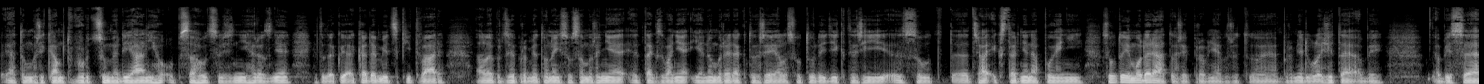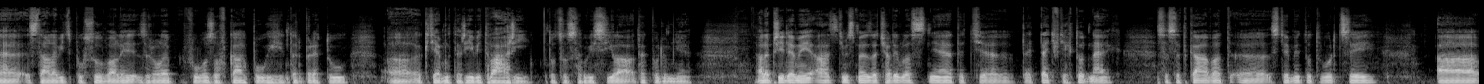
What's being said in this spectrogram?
já tomu říkám tvůrců mediálního obsahu, což zní hrozně, je to takový akademický tvar, ale protože pro mě to nejsou samozřejmě takzvaně jenom redaktoři, ale jsou to lidi, kteří jsou třeba externě napojení. Jsou to i moderátoři pro mě, protože to je pro mě důležité, aby, aby se stále víc posouvali z role v uvozovkách pouhých interpretů eh, k těm, kteří vytváří to, co se vysílá a tak podobně. Ale přijde mi, a s tím jsme začali vlastně teď, teď, teď v těchto dnech se setkávat eh, s těmito tvůrci a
